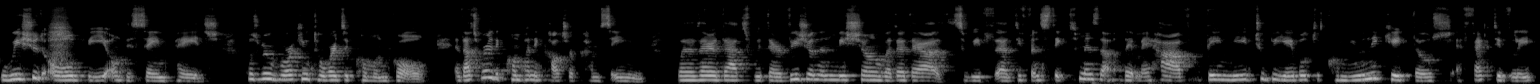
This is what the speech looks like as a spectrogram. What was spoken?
we should all be on the same page because we're working towards a common goal. And that's where the company culture comes in whether that's with their vision and mission, whether that's with uh, different statements that they may have, they need to be able to communicate those effectively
